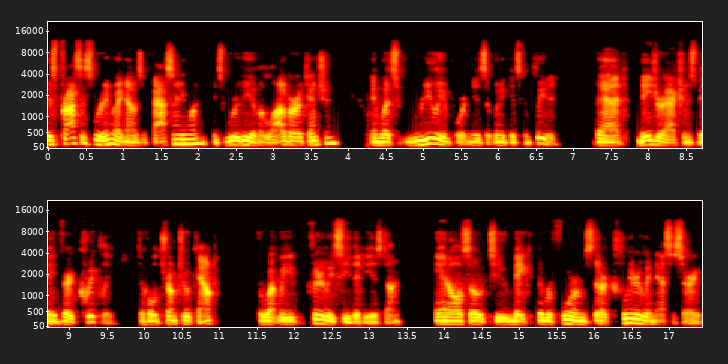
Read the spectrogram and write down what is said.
this process we're in right now is a fascinating one. It's worthy of a lot of our attention. And what's really important is that when it gets completed, that major action is made very quickly to hold Trump to account for what we clearly see that he has done, and also to make the reforms that are clearly necessary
